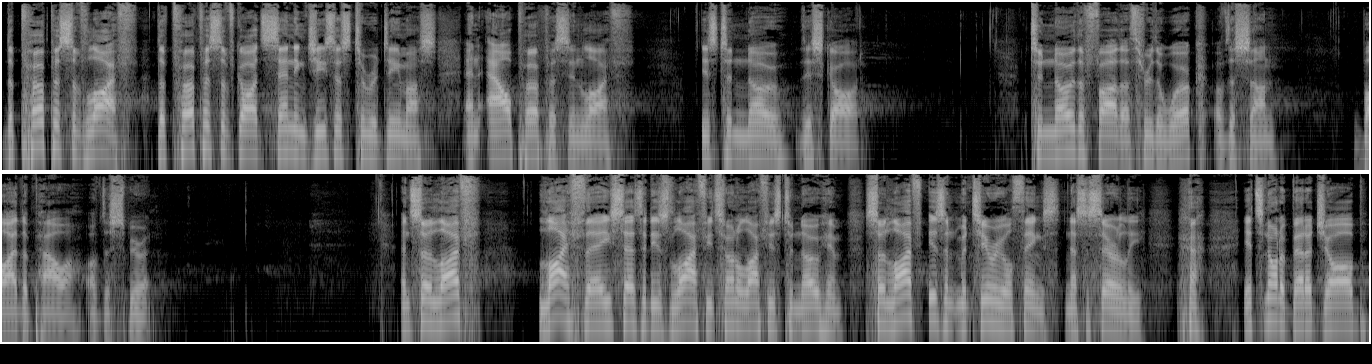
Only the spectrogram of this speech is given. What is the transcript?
the purpose of life, the purpose of God sending Jesus to redeem us, and our purpose in life is to know this God. To know the Father through the work of the Son by the power of the Spirit. And so life life there he says it is life eternal life is to know him so life isn't material things necessarily it's not a better job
